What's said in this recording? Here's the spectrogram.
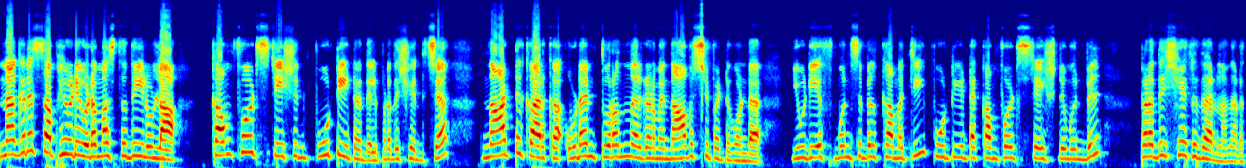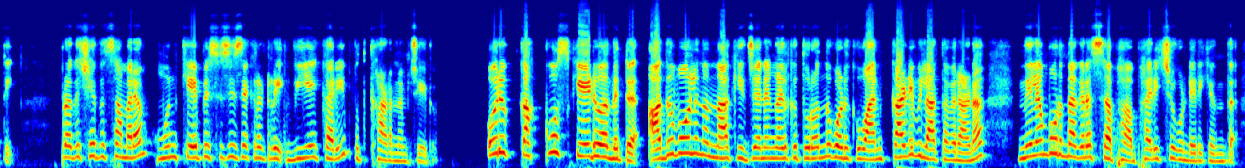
നഗരസഭയുടെ ഉടമസ്ഥതയിലുള്ള comfort station പൂട്ടിയിട്ടതിൽ പ്രതിഷേധിച്ച് നാട്ടുകാർക്ക് ഉടൻ തുറന്നു നൽകണമെന്നാവശ്യപ്പെട്ടുകൊണ്ട് U D F municipal committee പൂട്ടിയിട്ട comfort സ്റ്റേഷന് മുൻപിൽ പ്രതിഷേധ ധർണ നടത്തി. പ്രതിഷേധ സമരം മുൻ K P C C secretary V A Kareem ഉദ്ഘാടനം ചെയ്തു. ഒരു കക്കൂസ് കേടുവന്നിട്ട് അതുപോലെ നന്നാക്കി ജനങ്ങൾക്ക് തുറന്നു കൊടുക്കുവാൻ കഴിവില്ലാത്തവരാണ് നിലമ്പൂർ നഗരസഭ ഭരിച്ചുകൊണ്ടിരിക്കുന്നത്.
